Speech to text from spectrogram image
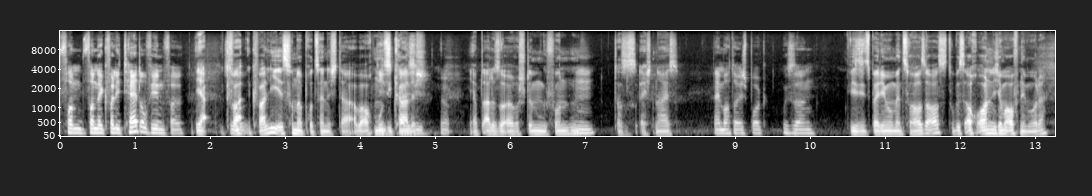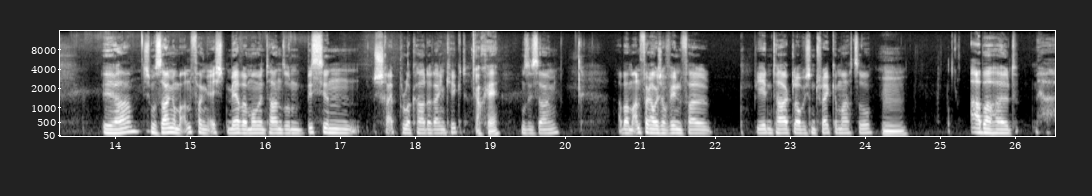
von, von der Qualität auf jeden Fall. Ja, So. Qua Quali ist hundertprozentig da, aber auch Die musikalisch. crazy. Ihr habt alle so eure Stimmen gefunden, Ja. Mhm. das ist echt nice. Ey, macht euch Bock, muss ich sagen. Wie sieht es bei dir im Moment zu Hause aus? Du bist auch ordentlich am Aufnehmen, oder? Ja, ich muss sagen, am Anfang echt mehr, weil momentan so ein bisschen Schreibblockade reinkickt, Okay. muss ich sagen. Aber am Anfang habe ich auf jeden Fall jeden Tag, glaube ich, einen Track gemacht so. Mhm. Aber halt, ja,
